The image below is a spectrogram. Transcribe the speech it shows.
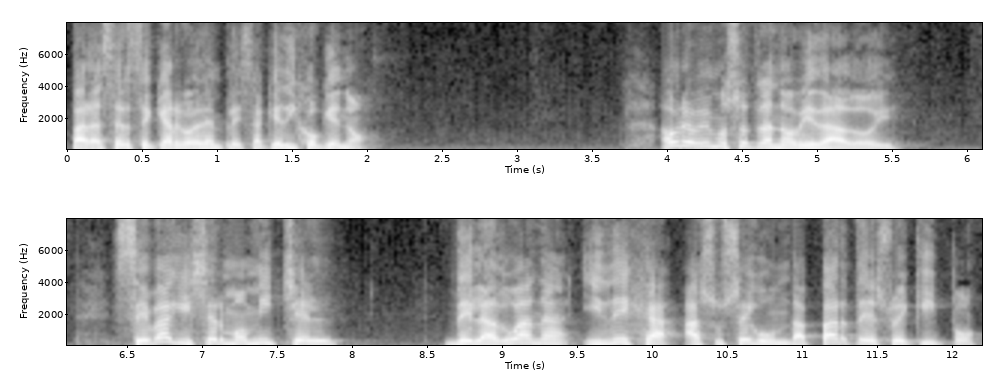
para hacerse cargo de la empresa, que dijo que no. Ahora vemos otra novedad hoy. Se va Guillermo Michel de la aduana y deja a su segunda parte de su equipo,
